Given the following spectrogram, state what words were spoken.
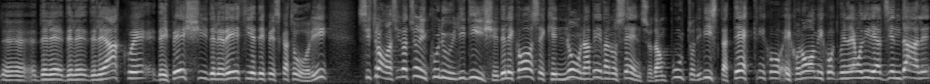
eh, delle, delle, delle acque, dei pesci, delle reti e dei pescatori, si trova una situazione in cui lui gli dice delle cose che non avevano senso da un punto di vista tecnico, economico, vogliamo dire aziendale,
